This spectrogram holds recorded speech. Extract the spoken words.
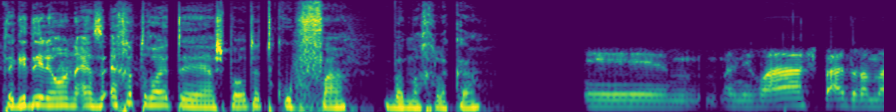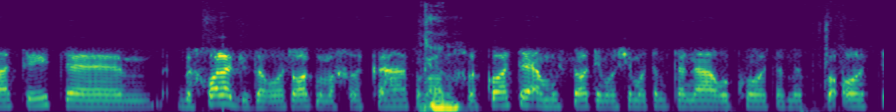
תגידי, לירון, אז איך את רואה את השפעות התקופה במחלקה? אמ, אני רואה השפעה דרמטית אמ, בכל הגזרות, לא רק במחלקה. כן. כלומר, מחלקות אה, עמוסות עם רשימות המתנה ארוכות, המרפאות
